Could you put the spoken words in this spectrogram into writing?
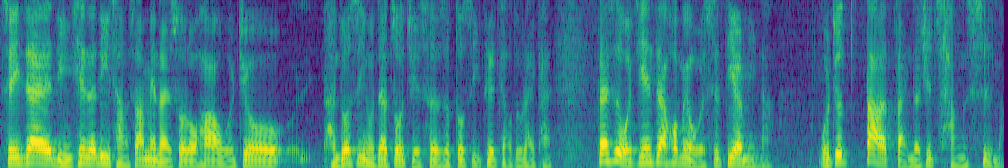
所以在领先的立场上面来说的话，我就很多事情我在做决策的时候都是以这个角度来看。但是我今天在后面我是第二名啊。我就大胆的去尝试嘛，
